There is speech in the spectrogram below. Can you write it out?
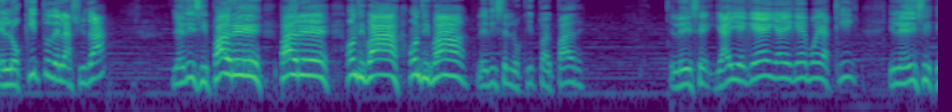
el loquito de la ciudad le dice, padre, padre, ¿dónde va? ¿Dónde va? Le dice el loquito al padre. Y le dice, ya llegué, ya llegué, voy aquí. Y le dice,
